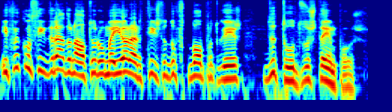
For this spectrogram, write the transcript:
e foi considerado na altura o maior artista do futebol português de todos os tempos.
